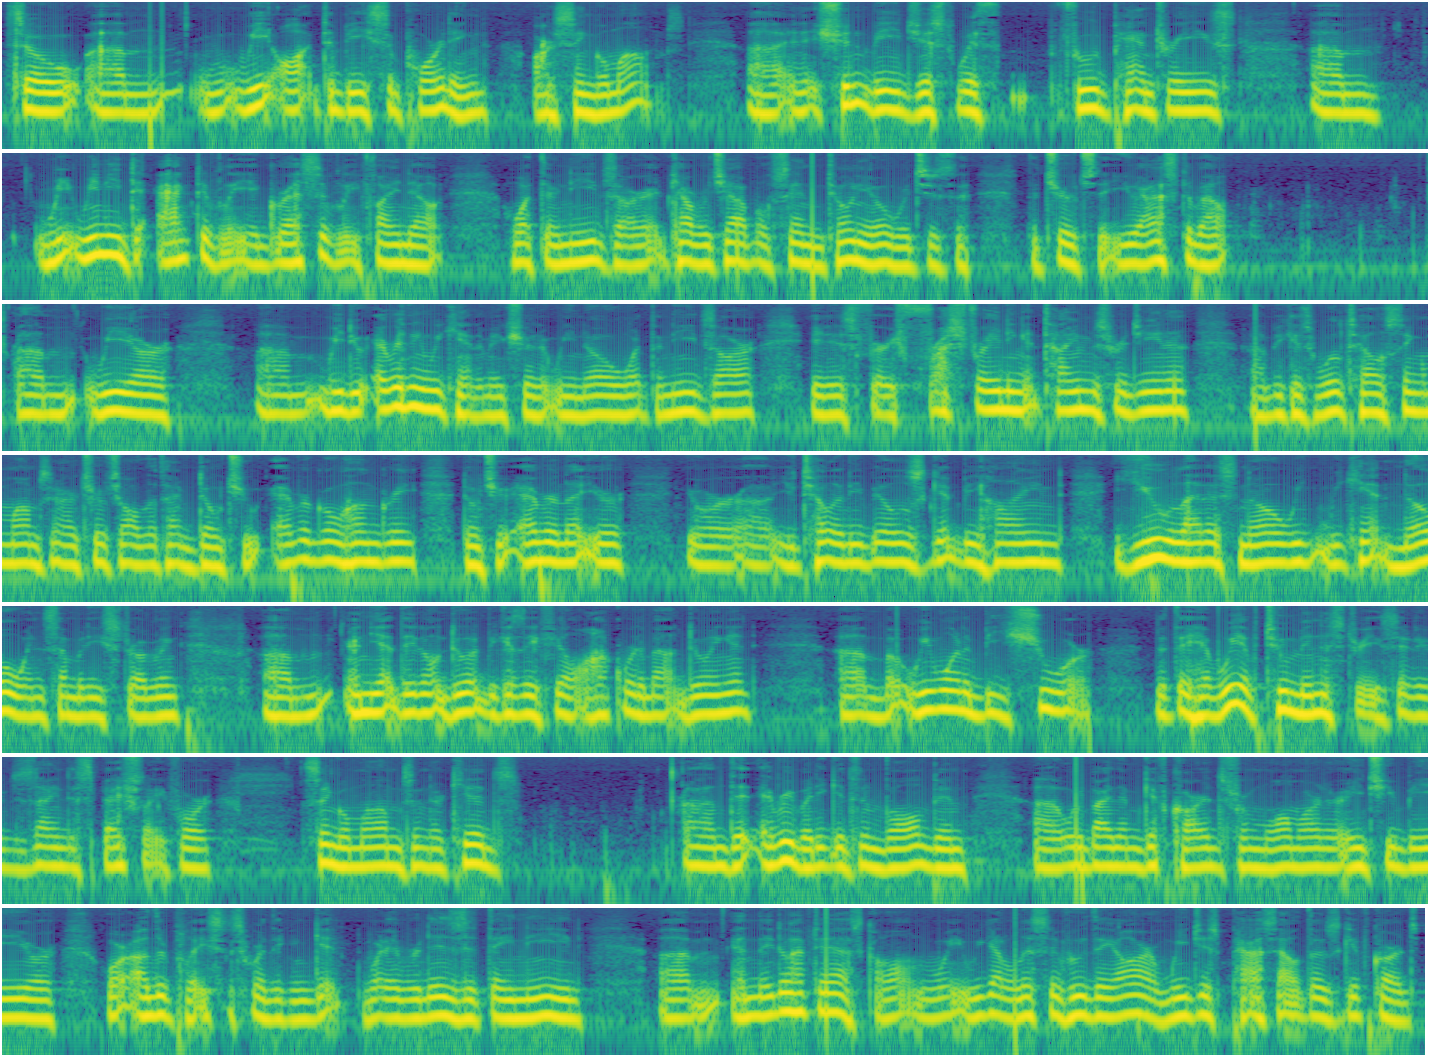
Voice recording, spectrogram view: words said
So um, we ought to be supporting our single moms. Uh, and it shouldn't be just with food pantries. Um, we, we need to actively, aggressively find out what their needs are at Calvary Chapel of San Antonio, which is the, the church that you asked about. Um, we are um, we do everything we can to make sure that we know what the needs are. It is very frustrating at times, Regina, uh, because we'll tell single moms in our church all the time, "Don't you ever go hungry? Don't you ever let your your uh, utility bills get behind. You let us know. We we can't know when somebody's struggling, um, and yet they don't do it because they feel awkward about doing it. Um, but we want to be sure that they have. We have two ministries that are designed especially for single moms and their kids um, that everybody gets involved in. Uh, we buy them gift cards from Walmart or HEB or or other places where they can get whatever it is that they need um, and they don't have to ask. All, we we got a list of who they are, we just pass out those gift cards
